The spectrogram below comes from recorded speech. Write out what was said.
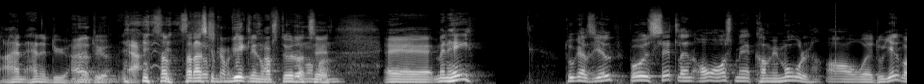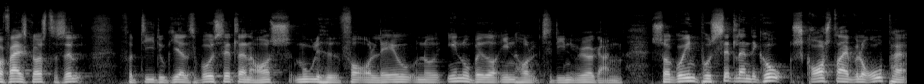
han, han er dyr. Han, Han er er dyr. dyr. Ja, så, så der Så skal, skal virkelig nogle støtter til. Øh, men hey, du kan altså hjælpe både Zetland og os med at komme i mål, og øh, du hjælper faktisk også dig selv, fordi du giver altså både Zetland og os mulighed for at lave noget endnu bedre indhold til dine øregange. Så gå ind på zetland.dk-europa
